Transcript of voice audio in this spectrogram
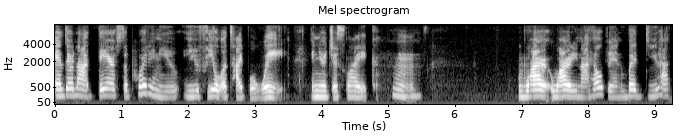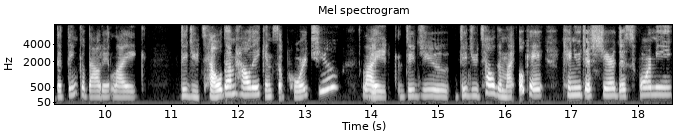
and they're not there supporting you, you feel a type of way. And you're just like, hmm, why why are they not helping? But you have to think about it like, did you tell them how they can support you? Like, did you did you tell them like, okay, can you just share this for me?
